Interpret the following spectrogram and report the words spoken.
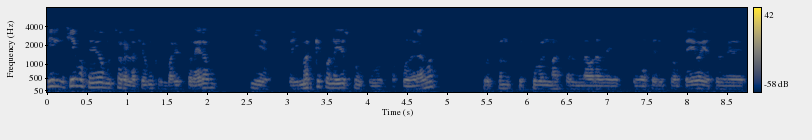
Sí, sí hemos tenido mucha relación con varios toreros y, este, y más que con ellos, con sus apoderados, porque son los que suben más a la hora de, hacer el sorteo y hacer el,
